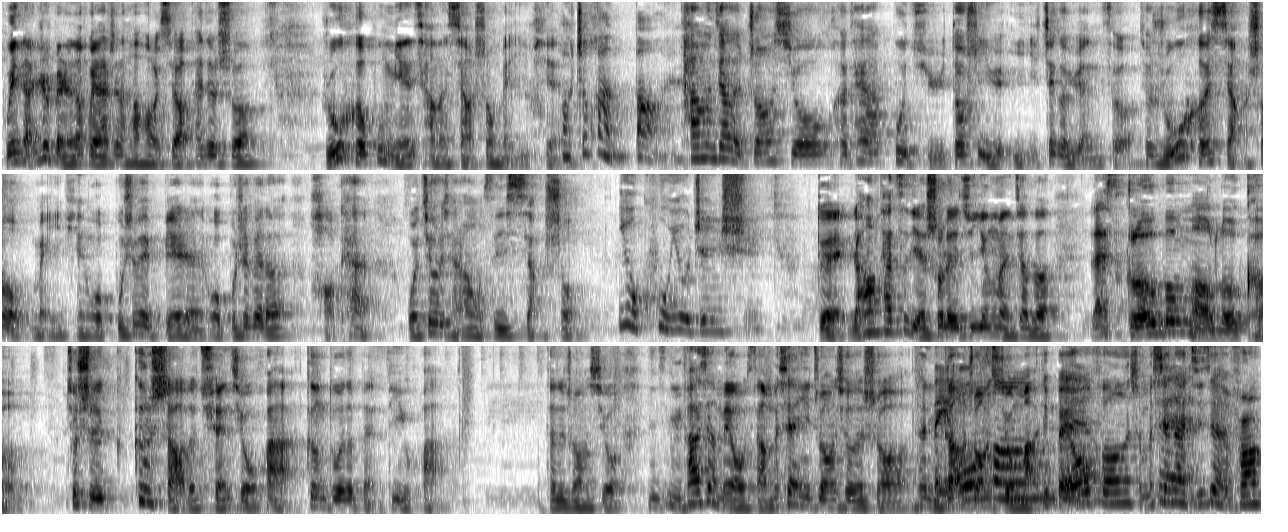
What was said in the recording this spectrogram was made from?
我跟你讲，日本人的回答真的很好笑，他就说：“如何不勉强的享受每一天。”哦，这话很棒哎。他们家的装修和他家布局都是以以这个原则，就如何享受每一天。我不是为别人，我不是为了好看，我就是想让我自己享受。又酷又真实，对，然后他自己也说了一句英文，叫做 Less global, more local. 就是更少的全球化，更多的本地化。他的装修，你你发现没有？咱们现在一装修的时候，那你刚装修嘛，风就北欧风，什么现代极简风，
